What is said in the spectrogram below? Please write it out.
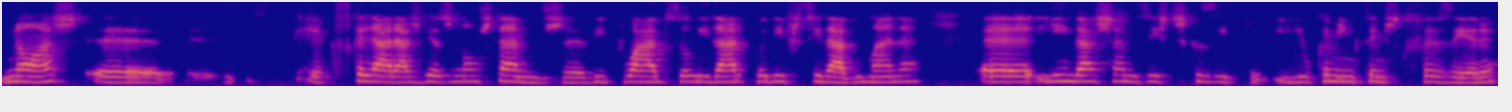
Nós é que se calhar às vezes não estamos habituados a lidar com a diversidade humana e ainda achamos isto esquisito. E o caminho que temos que fazer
